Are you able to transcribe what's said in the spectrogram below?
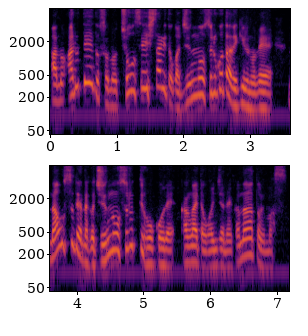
あの、ある程度その調整したりとか順応することはできるので、治すではなく順応するっていう方向で考えた方がいいんじゃないかなと思います。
